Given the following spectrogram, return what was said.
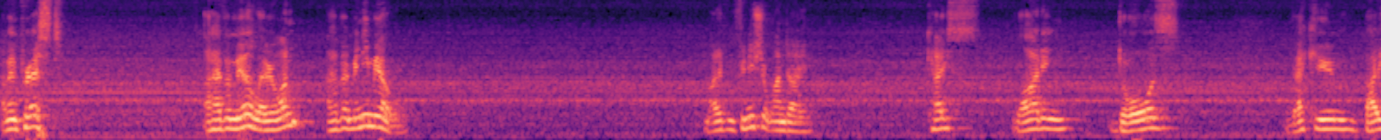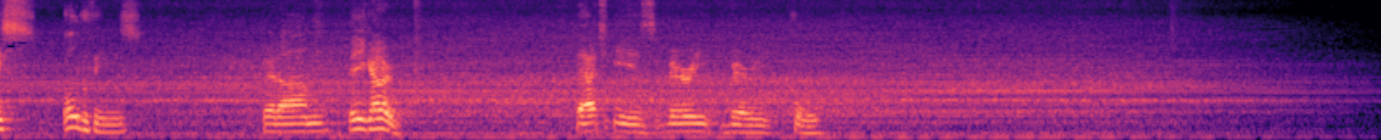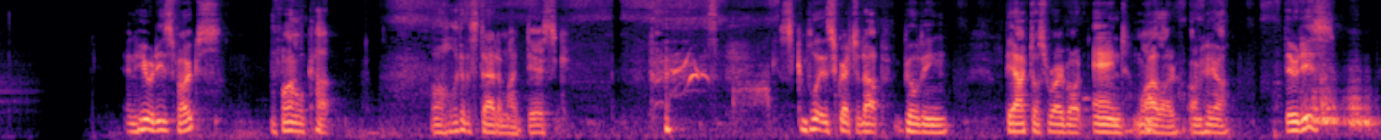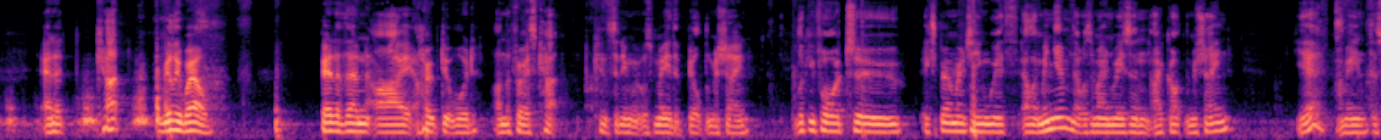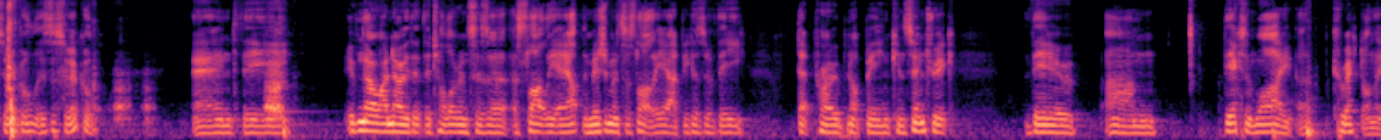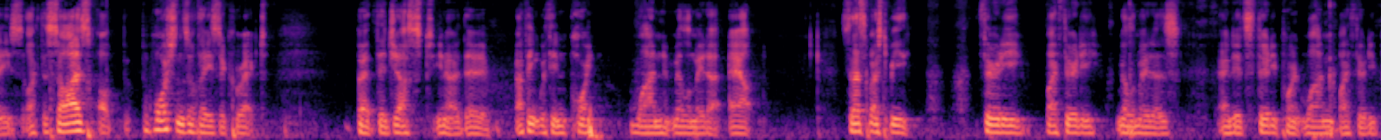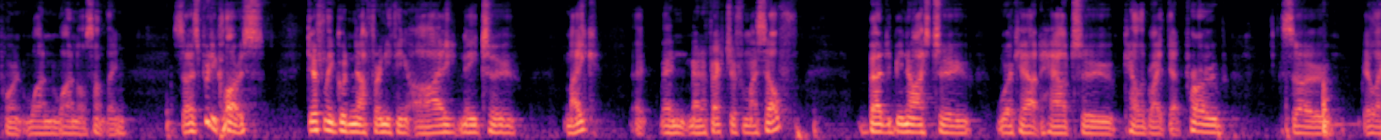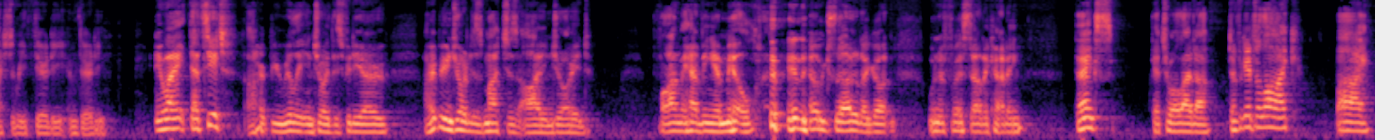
I'm impressed. I have a mill, everyone. I have a mini mill. Might even finish it one day. Case, lighting, doors, vacuum, base, all the things. But um, there you go. That is very, very cool. And here it is, folks. The final cut. Oh, look at the state of my desk. it's completely scratched it up, building the Arctos robot and Milo on here. There it is. And it cut really well. Better than I hoped it would on the first cut, considering it was me that built the machine. Looking forward to experimenting with aluminium. That was the main reason I got the machine. Yeah, I mean, the circle is a circle. And the even though I know that the tolerances are, are, slightly out, the measurements are slightly out because of the that probe not being concentric, they're um, the X and Y are correct on these. Like the size of proportions of these are correct, but they're just you know they're I think within point one millimeter out. So that's supposed to be 30 by 30 millimeters and it's 30.1 by 30.11 or something. So it's pretty close. Definitely good enough for anything I need to make and manufacture for myself. But it'd be nice to work out how to calibrate that probe so it'll actually be 30 and 30. Anyway, that's it. I hope you really enjoyed this video. I hope you enjoyed it as much as I enjoyed finally having a mill and how excited I got when it first started cutting. Thanks. Catch you all later. Don't forget to like. Bye.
